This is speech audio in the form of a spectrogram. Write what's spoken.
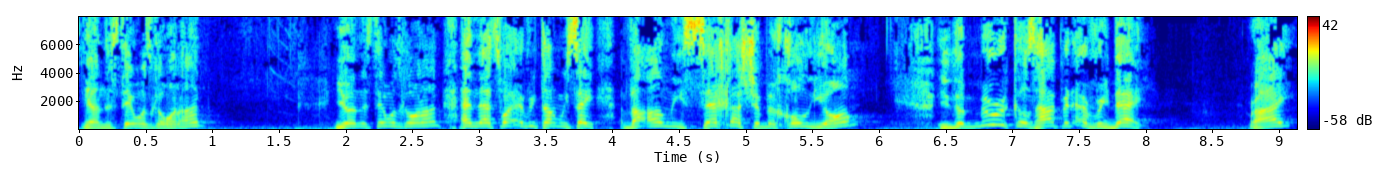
You understand what's going on? You understand what's going on? And that's why every time we say, shebechol yom, the miracles happen every day. Right?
